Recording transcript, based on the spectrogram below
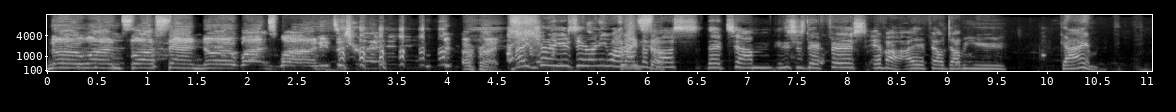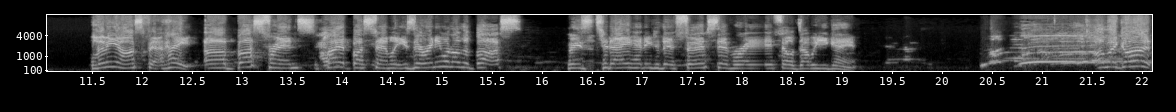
No one's lost and no one's won. It's a draw. All right. Hey, Tri, is there anyone Great on the stuff. bus that um, this is their first ever AFLW game? Let me ask that. Hey, uh, bus friends, hi, bus family. Is there anyone on the bus who's today heading to their first ever AFLW game? Oh my God!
